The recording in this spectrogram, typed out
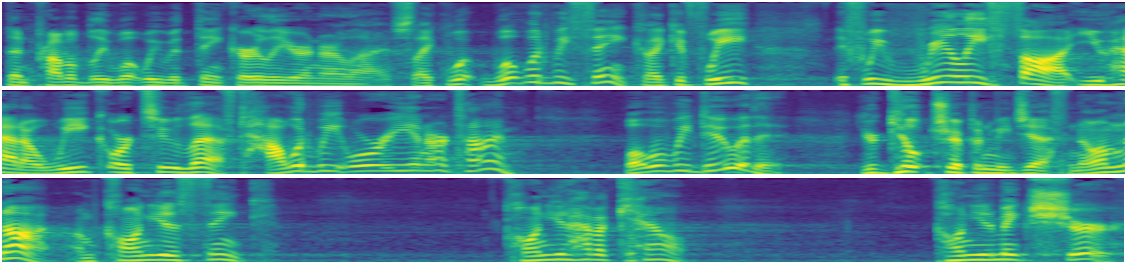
than probably what we would think earlier in our lives. Like, what, what would we think? Like, if we, if we really thought you had a week or two left, how would we orient our time? What would we do with it? You're guilt tripping me, Jeff. No, I'm not. I'm calling you to think, calling you to have a count, calling you to make sure.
